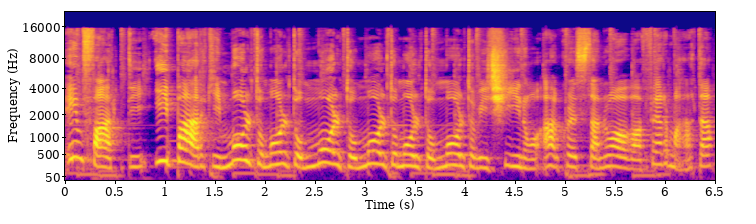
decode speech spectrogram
Infatti i parchi molto molto molto molto molto molto vicino a questa nuova fermata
